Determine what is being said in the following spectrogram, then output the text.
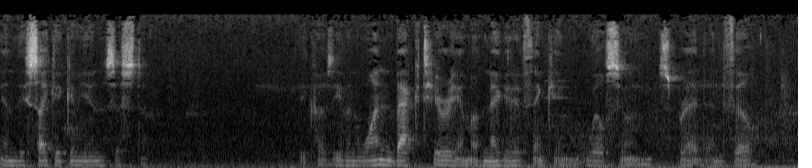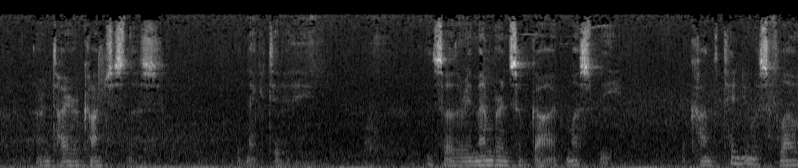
in the psychic immune system. Because even one bacterium of negative thinking will soon spread and fill our entire consciousness with negativity. And so the remembrance of God must be a continuous flow.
